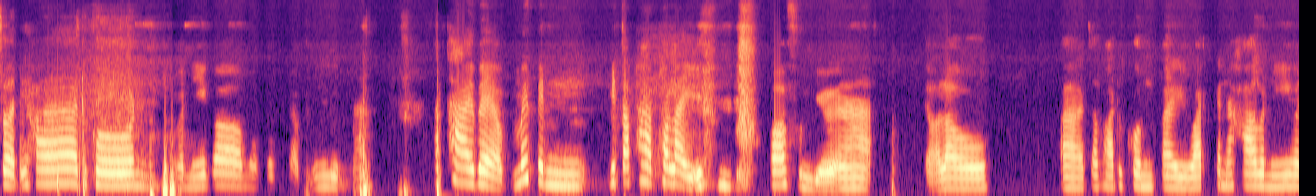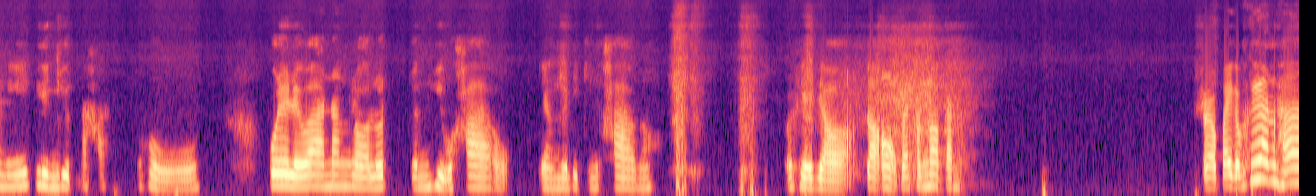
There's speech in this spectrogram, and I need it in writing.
สวัสดีค่ะทุกคน วันนี้ก็มาพบกับลินลินนะทักทายแบบไม่เป็นมิตรภาพเท่าไหร่ เพราะฝุ่นเยอะนะฮะเดี๋ยวเราอ่าจะพาทุกคนไปวัดกันนะคะ วันนี้วันนี้ลินหยุดนะคะ โอ้โหพูดเลยเลยว่านั่งรอรถจนหิวข้าว ยังไม่ได้กินข้าวเนาะโอเค เดี๋ยวเราออกไปข้างนอกกัน เราไปกับเพื่อนค่ะ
